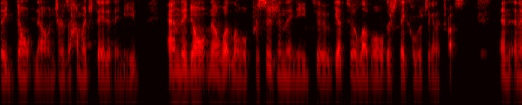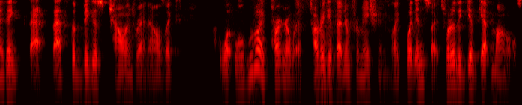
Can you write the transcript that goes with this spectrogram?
they don't know in terms of how much data they need, and they don't know what level of precision they need to get to a level their stakeholders are going to trust. And and I think that that's the biggest challenge right now is like, what, well, who do I partner with? How do I get that information? Like, what insights? What are the give get models?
